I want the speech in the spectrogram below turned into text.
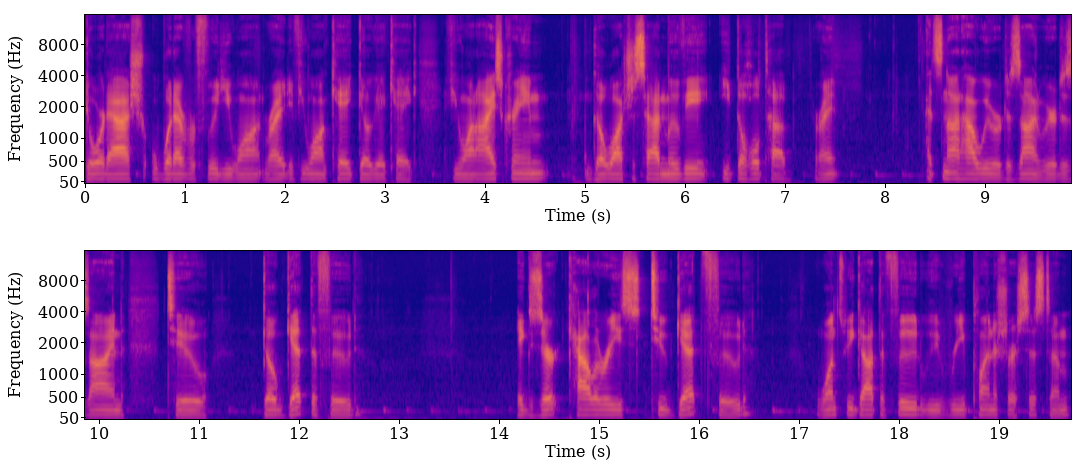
DoorDash whatever food you want, right? If you want cake, go get cake. If you want ice cream, go watch a sad movie, eat the whole tub, right? That's not how we were designed. We were designed to go get the food, exert calories to get food. Once we got the food, we replenish our system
